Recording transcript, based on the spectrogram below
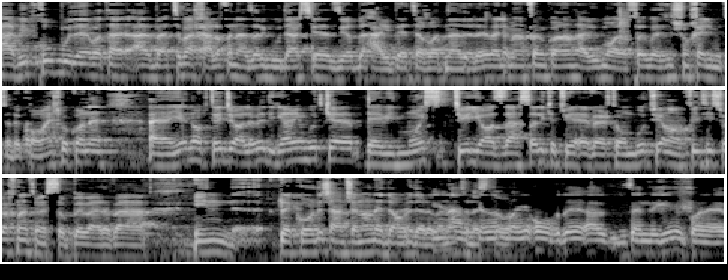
حبیب خوب بوده با البته برخلاف نظر گودرس که زیاد به حبیب اعتقاد نداره ولی من فکر کنم حبیب معرفه بهشون خیلی می‌تونه کمک بکنه. یه نکته جالب دیگه هم این بود که دیوید مویس توی 11 سالی که توی اورتون بود توی آنفیلد هیچ وقت نتونست ببره و این رکوردش همچنان ادامه داره و نتونست با این عقده زندگی می‌کنه.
